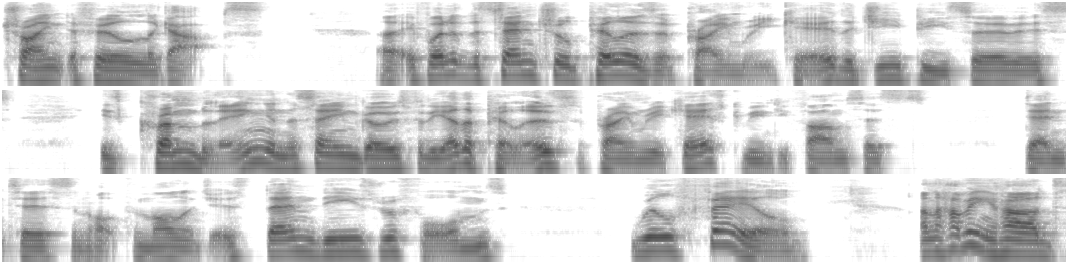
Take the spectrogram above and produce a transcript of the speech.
trying to fill the gaps. Uh, if one of the central pillars of primary care, the GP service, is crumbling, and the same goes for the other pillars primary care, community pharmacists, dentists and ophthalmologists, then these reforms will fail. And having had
